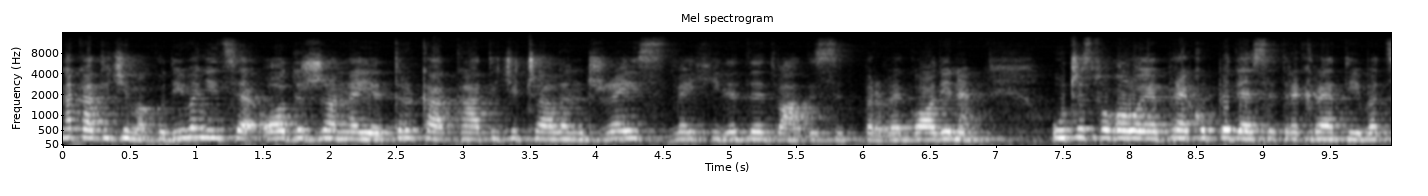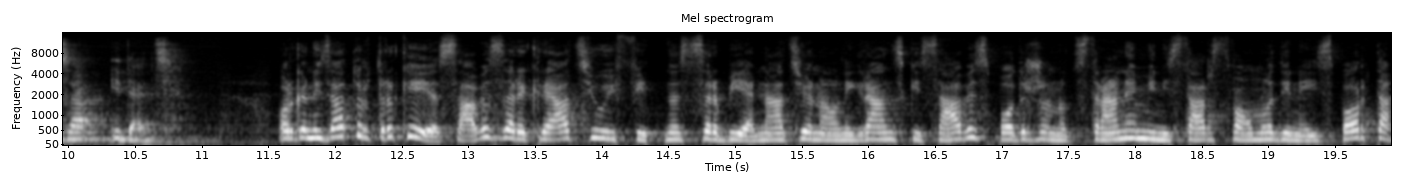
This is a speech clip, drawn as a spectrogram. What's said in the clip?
Na Katićima kod Ivanjice održana je trka Katići Challenge Race 2021. godine. Učestvovalo je preko 50 rekreativaca i dece. Organizator trke je Savez za rekreaciju i fitness Srbije, nacionalni granski savez podržan od strane Ministarstva omladine i sporta,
